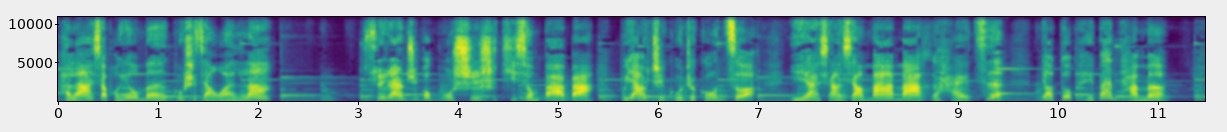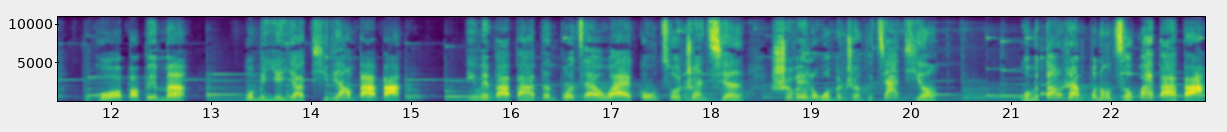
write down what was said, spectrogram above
好啦，小朋友们，故事讲完啦。虽然这个故事是提醒爸爸不要只顾着工作，也要想想妈妈和孩子，要多陪伴他们。不过，宝贝们，我们也要体谅爸爸，因为爸爸奔波在外工作赚钱，是为了我们整个家庭。我们当然不能责怪爸爸，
